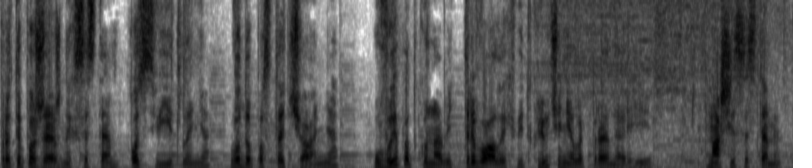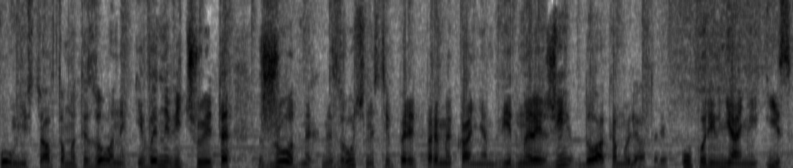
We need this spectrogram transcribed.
протипожежних систем, освітлення, водопостачання, у випадку навіть тривалих відключень електроенергії. Наші системи повністю автоматизовані, і ви не відчуєте жодних незручностей перед перемиканням від мережі до акумуляторів. У порівнянні із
